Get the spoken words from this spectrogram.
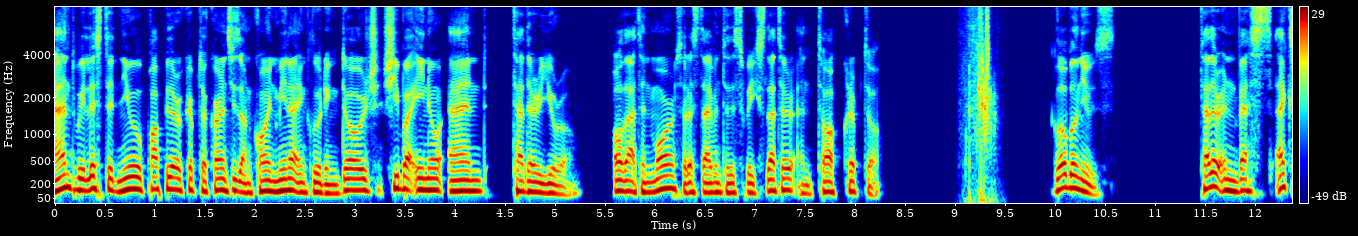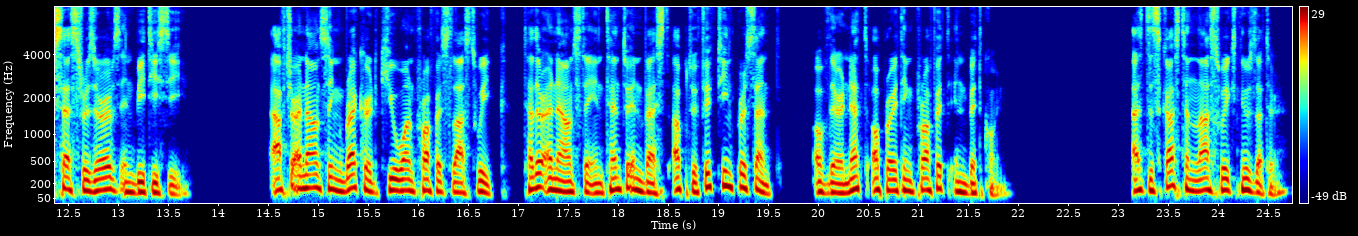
and we listed new popular cryptocurrencies on CoinMENA, including Doge, Shiba Inu, and Tether Euro. All that and more, so let's dive into this week's letter and talk crypto. Global news Tether invests excess reserves in BTC. After announcing record Q1 profits last week, Tether announced they intend to invest up to 15% of their net operating profit in Bitcoin. As discussed in last week's newsletter,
